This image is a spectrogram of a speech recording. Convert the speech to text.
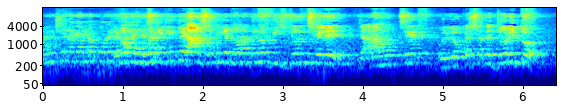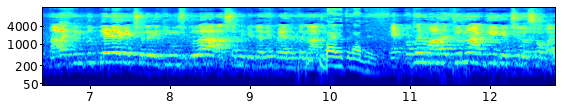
এবং সেটাকে আমরা পরে এবং ওখানে কিন্তু আসামিকে ধরার জন্য বিশ জন ছেলে যারা হচ্ছে ওই লোকের সাথে জড়িত তারা কিন্তু তেড়ে গেছিল এই জিনিসগুলো আর আসামিকে জানি বের হতে না। বাইরে হতে না দেয়। এক কথায় মারার জন্য আগিয়ে গেছিল সবাই।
